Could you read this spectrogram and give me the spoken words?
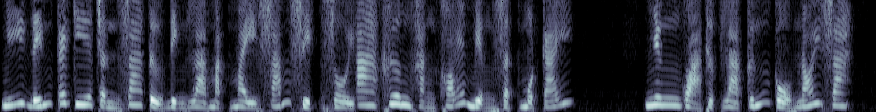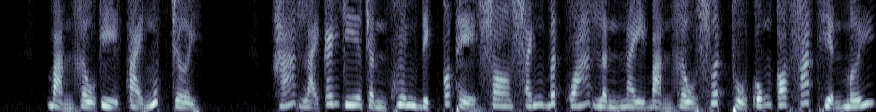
Nghĩ đến cái kia trần gia tử định là mặt mày xám xịt rồi a Khương Hằng khóe miệng giật một cái. Nhưng quả thực là cứng cổ nói ra. Bản hầu kỳ tài ngút trời. Há lại cái kia Trần Khuyên Địch có thể so sánh bất quá lần này bản hầu xuất thủ cũng có phát hiện mới.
